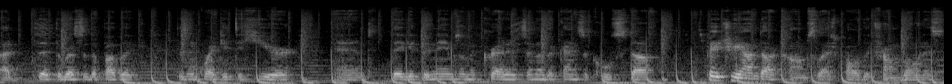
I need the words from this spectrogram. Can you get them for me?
I, that the rest of the public doesn't quite get to hear, and they get their names on the credits and other kinds of cool stuff. It's patreon.com slash Paul the Trombonist.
